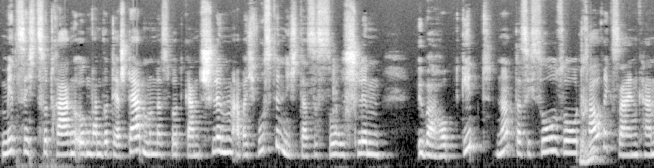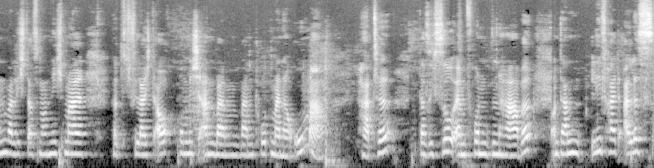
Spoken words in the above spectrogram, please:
mit sich zu tragen, irgendwann wird der sterben und das wird ganz schlimm. Aber ich wusste nicht, dass es so schlimm überhaupt gibt, ne? dass ich so, so mhm. traurig sein kann, weil ich das noch nicht mal, hört sich vielleicht auch komisch an, beim, beim Tod meiner Oma hatte, dass ich so empfunden habe. Und dann lief halt alles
